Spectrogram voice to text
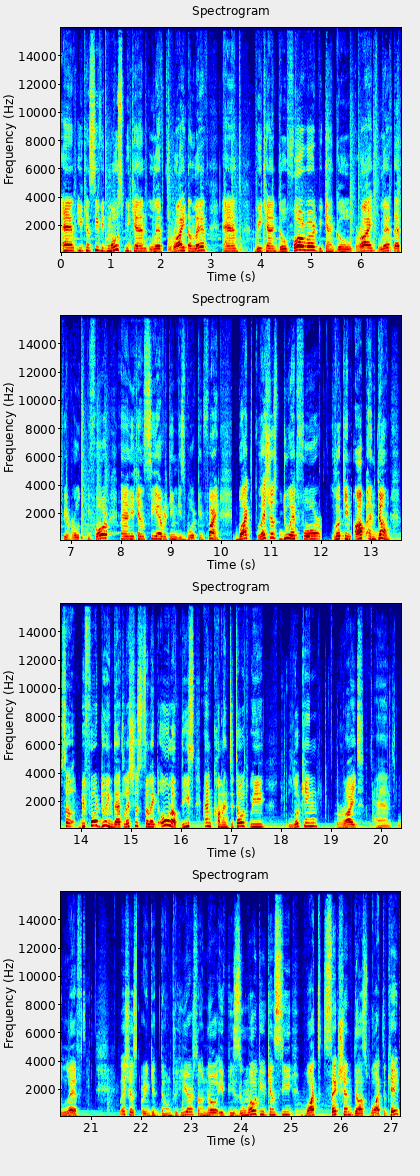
And you can see with mouse we can left right and left. And we can go forward. We can go right left that we wrote before. And you can see everything is working fine. But let's just do it for looking up and down so before doing that let's just select all of these and comment it out with looking right and left Let's just bring it down to here. So now if we zoom out, you can see what section does what, okay?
